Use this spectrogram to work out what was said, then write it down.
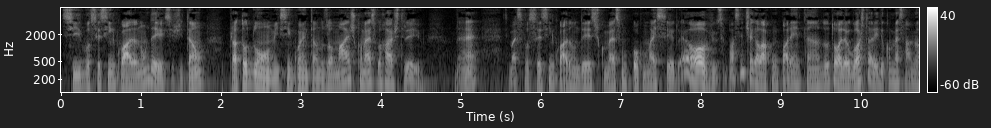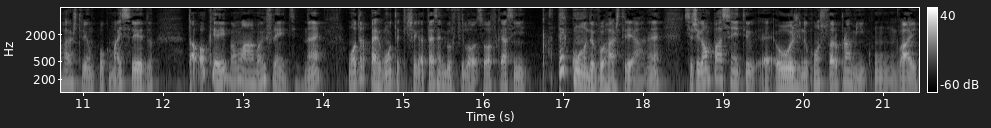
se você se enquadra num desses. Então, para todo homem, 50 anos ou mais, começa o rastreio. Né? Mas se você se enquadra um desses, começa um pouco mais cedo. É óbvio, se o paciente chega lá com 40 anos, doutor, olha, eu gostaria de começar meu rastreio um pouco mais cedo. Tá, ok, vamos lá, vamos em frente, né? Uma outra pergunta que chega até ser meio filosófica é assim, até quando eu vou rastrear, né? Se chegar um paciente é, hoje no consultório para mim com, vai,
